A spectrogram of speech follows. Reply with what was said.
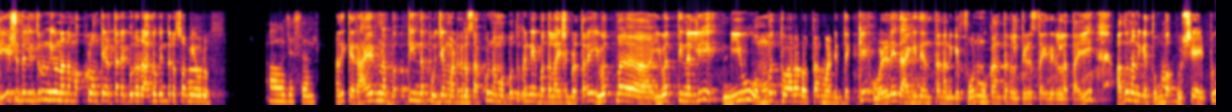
ದೇಶದಲ್ಲಿದ್ರು ನೀವು ನನ್ನ ಮಕ್ಕಳು ಅಂತ ಹೇಳ್ತಾರೆ ಗುರು ರಾಘವೇಂದ್ರ ಸ್ವಾಮಿ ಅವರು. ಹೌದು ಸರ್. ಅದಕ್ಕೆ ರಾಯರ್ನ ಭಕ್ತಿಯಿಂದ ಪೂಜೆ ಮಾಡಿದ್ರೆ ಸಾಕು ನಮ್ಮ ಬದುಕನ್ನೇ ಬದಲಾಯಿಸಿ ಬಿಡ್ತಾರೆ. ಇವತ್ ಇವತ್ತಿನಲ್ಲಿ ನೀವು ಒಂಬತ್ತು ವಾರ ವ್ರತ ಮಾಡಿದ್ದಕ್ಕೆ ಒಳ್ಳೇದಾಗಿದೆ ಅಂತ ನನಗೆ ಫೋನ್ ಮುಖಾಂತರ ತಿಳಿಸ್ತಾ ಇದ್ದೀರಲ್ಲ ತಾಯಿ. ಅದು ನನಗೆ ತುಂಬಾ ಖುಷಿ ಆಯ್ತು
